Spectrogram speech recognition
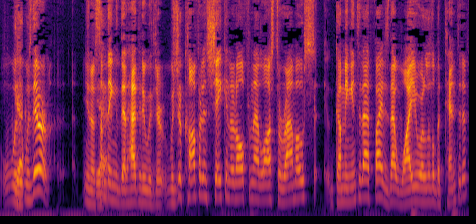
Was, yeah. was there you know, yeah. something that had to do with your was your confidence shaken at all from that loss to Ramos coming into that fight? Is that why you were a little bit tentative?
